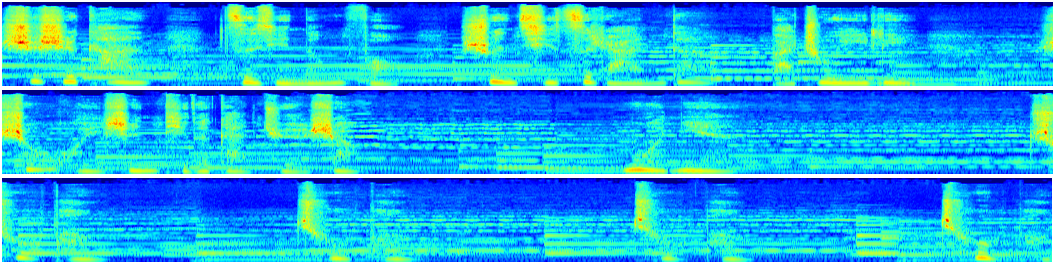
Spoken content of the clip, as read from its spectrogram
试试看自己能否顺其自然的把注意力收回身体的感觉上，默念：触碰，触碰，触碰，触碰，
